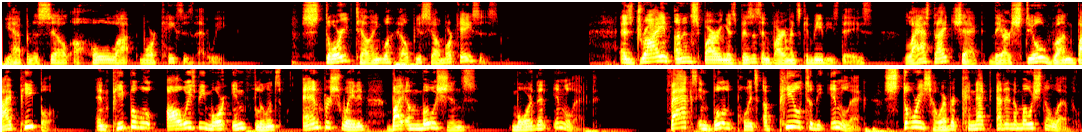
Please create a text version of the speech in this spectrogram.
you happen to sell a whole lot more cases that week. Storytelling will help you sell more cases. As dry and uninspiring as business environments can be these days, last I checked, they are still run by people. And people will always be more influenced and persuaded by emotions more than intellect. Facts and bullet points appeal to the intellect. Stories, however, connect at an emotional level.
